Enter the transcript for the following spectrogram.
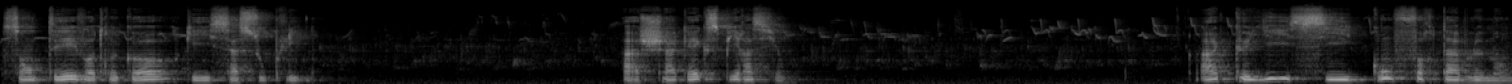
Sentez votre corps qui s'assouplit à chaque expiration. accueilli si confortablement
